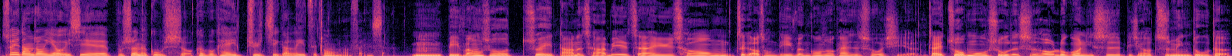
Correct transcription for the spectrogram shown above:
所以当中也有一些不顺的故事哦，可不可以举几个例子跟我们分享？嗯，比方说最大的差别在于从这个要从第一份工作开始说起了，在做魔术的时候，如果你是比较有知名度的，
